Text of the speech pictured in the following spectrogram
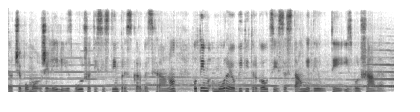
da če bomo želeli izboljšati sistem preskrbe s hrano, potem morajo biti trgovci sestavni del te izboljšave.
